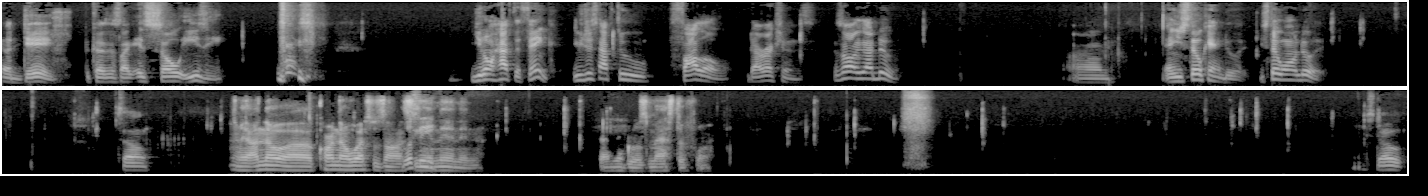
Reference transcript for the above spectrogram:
a dig because it's like it's so easy. you don't have to think. You just have to follow directions. That's all you gotta do. Um, and you still can't do it. You still won't do it. So, yeah, I know. Uh, Cornel West was on We'll see. CNN, and that nigga was masterful. It's dope.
